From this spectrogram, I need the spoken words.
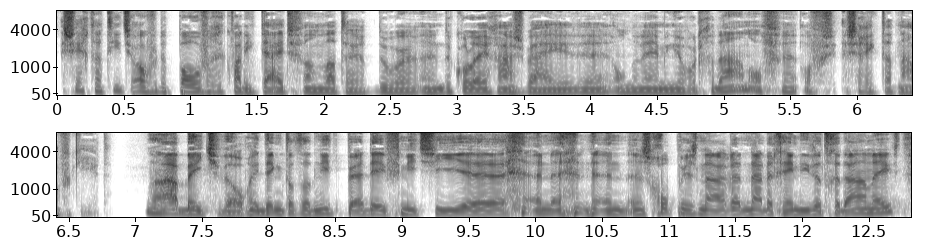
Zegt dat iets over de povere kwaliteit van wat er door eh, de collega's bij de ondernemingen wordt gedaan? Of, eh, of zeg ik dat nou verkeerd? Nou, een beetje wel. Ik denk dat dat niet per definitie uh, een, een, een, schop is naar, eh, naar degene die dat gedaan heeft.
